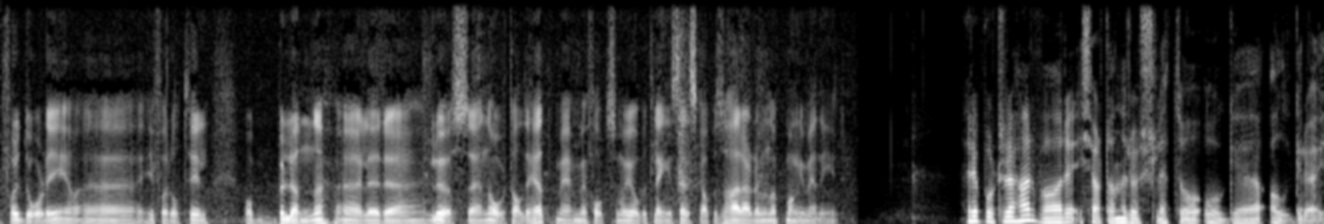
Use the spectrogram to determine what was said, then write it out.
for dårlig eh, i forhold til å belønne eller løse en overtallighet med, med folk som har jobbet lenge i selskapet. Så her er det nok mange meninger. Reportere her var Kjartan Røslett og Åge Algerøy.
